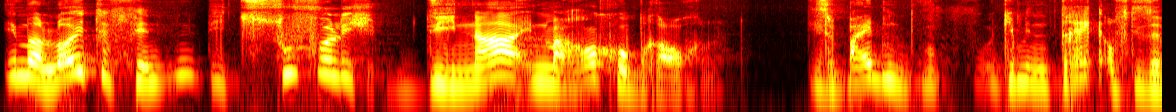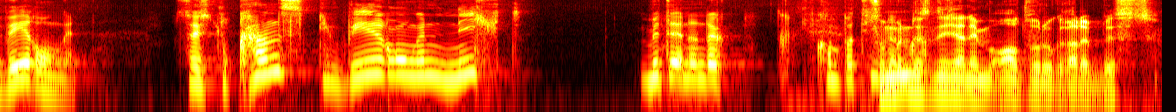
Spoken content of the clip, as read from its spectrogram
immer Leute finden, die zufällig Dinar in Marokko brauchen. Diese beiden geben einen Dreck auf diese Währungen. Das heißt, du kannst die Währungen nicht miteinander kompatibel Zumindest machen. nicht an dem Ort, wo du gerade bist.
